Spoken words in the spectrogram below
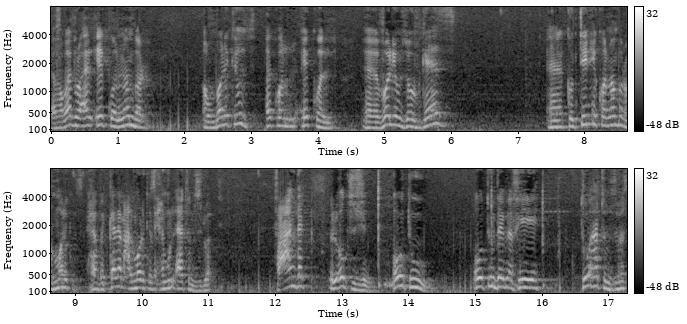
أفوكادرو قال equal number of molecules equal equal uh, volumes of gas uh, contain equal number of molecules إحنا بنتكلم عن ال molecules إحنا بنقول atoms دلوقتي فعندك الأكسجين O2 O2 ده يبقى فيه إيه؟ 2 atoms بس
